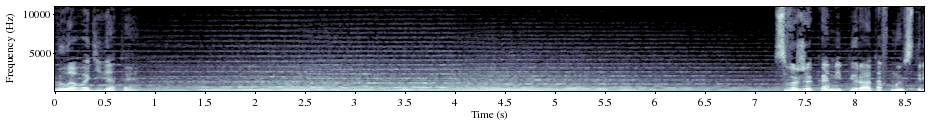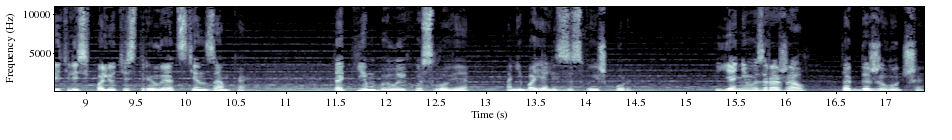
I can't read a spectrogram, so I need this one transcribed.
Глава 9 С вожаками пиратов мы встретились в полете стрелы от стен замка. Таким было их условие, они боялись за свои шкуры. Я не возражал, так даже лучше.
